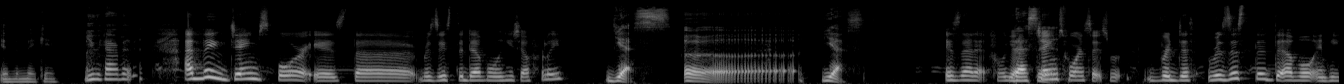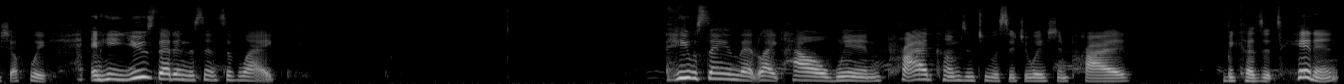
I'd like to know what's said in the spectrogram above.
in the making. You have it? I think James 4 is the resist the devil and he shall flee. Yes. Uh, yes. Is that it for yeah. That's James it. 4 and 6. Resist, resist the devil and he shall flee. And he used that in the sense of like, he was saying that like how when pride comes into a situation, pride because it's hidden,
